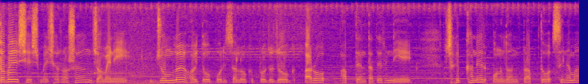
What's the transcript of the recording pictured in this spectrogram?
তবে শেষমেশ রসায়ন জমেনি। জমলে হয়তো পরিচালক, প্রযোজক আরও ভাবতেন তাদের নিয়ে। শাকিব খানের অনুদানপ্রাপ্ত সিনেমা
